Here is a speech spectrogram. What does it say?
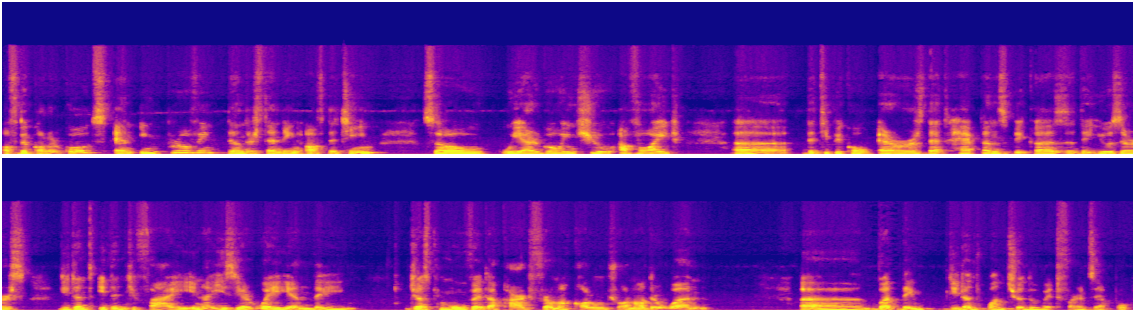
of the color codes and improving the understanding of the team. So we are going to avoid uh, the typical errors that happens because the users didn't identify in an easier way and they just moved a card from a column to another one uh, but they didn't want to do it for example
